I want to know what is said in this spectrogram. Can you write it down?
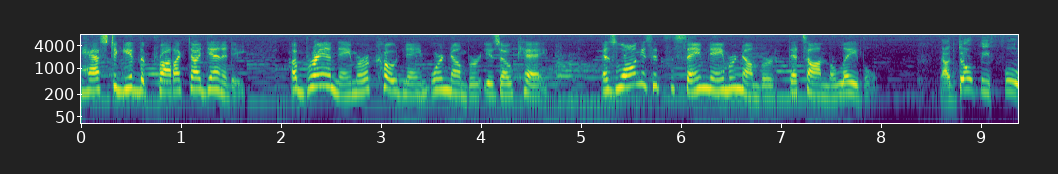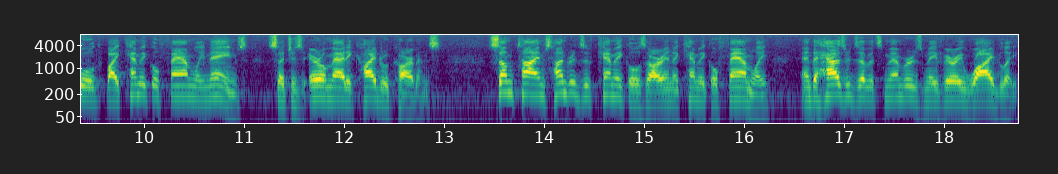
has to give the product identity, a brand name or a code name or number is okay, as long as it's the same name or number that's on the label. Now don't be fooled by chemical family names, such as aromatic hydrocarbons. Sometimes hundreds of chemicals are in a chemical family, and the hazards of its members may vary widely.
